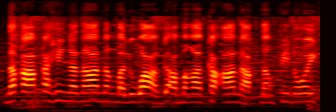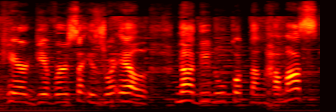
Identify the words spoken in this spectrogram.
Nakakahinga na ng maluwag ang mga kaanak ng Pinoy caregiver sa Israel na dinukot ng Hamas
